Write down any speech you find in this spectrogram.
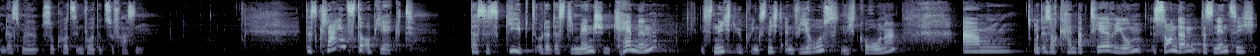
um das mal so kurz in Worte zu fassen. Das kleinste Objekt, das es gibt oder das die Menschen kennen, ist nicht übrigens nicht ein Virus, nicht Corona, ähm, und ist auch kein Bakterium, sondern das nennt sich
